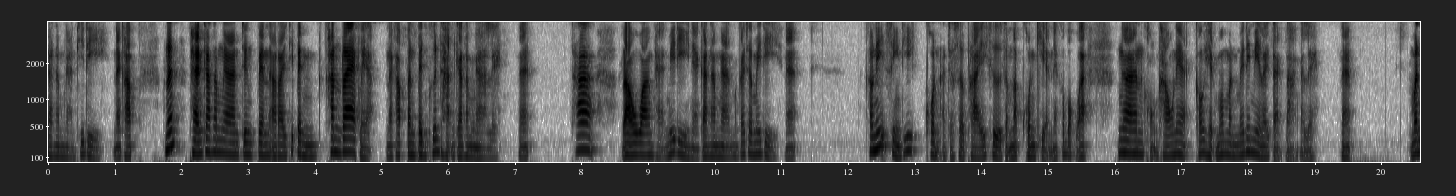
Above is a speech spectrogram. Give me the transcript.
การทำงานที่ดีนะครับ เพราะฉะนั้นแผนการทำงานจึงเป็นอะไรที่เป็นขั้นแรกเลยนะครับ มันเป็นพื้นฐานการทำงานเลยนะถ้าเราวางแผนไม่ดีเนี่ยการทำงานมันก็จะไม่ดีนะ คราวนี้สิ่งที่คนอาจจะเซอร์ไพรส์คือสำหรับคนเขียนเนี่ยเขาบอกว่างานของเขาเนี่ยเขาเห็นว่ามันไม่ได้มีอะไรแตกต่างกันเลยนะมัน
